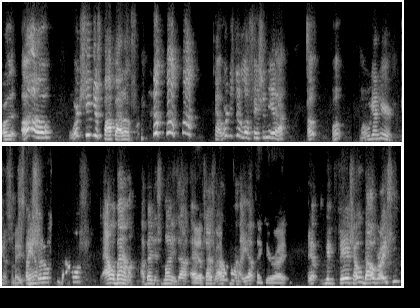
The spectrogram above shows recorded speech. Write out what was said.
or the, uh-oh, where'd she just pop out of? yeah, we're just doing a little fishing, yeah. Oh, well, what we got here? Got some Space space, camp? shuttles, some golf. Alabama. I bet this money's out advertised Yep. for Alabama. Yep, I think you're right. yep. Big fish. Oh, dog racing.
